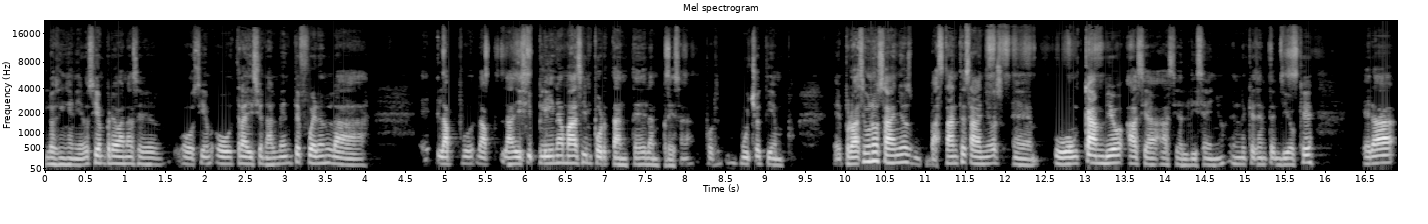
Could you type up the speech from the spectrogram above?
los ingenieros siempre van a ser, o, o tradicionalmente fueron la, la, disciplina más importante de la empresa por mucho tiempo. Eh, pero hace unos años, bastantes años, eh, hubo un cambio hacia, hacia el diseño, en el que se entendió que era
